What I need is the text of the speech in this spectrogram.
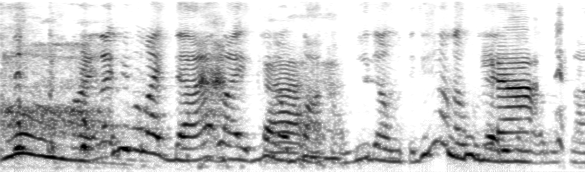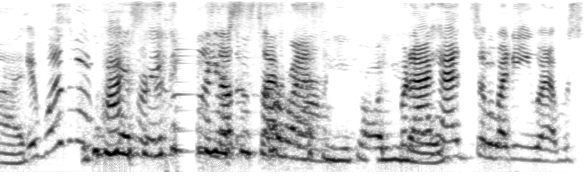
Oh right, like people like that, like you know, God. block them. Be done with it because you don't know who that is on the other side. It wasn't It on could be your, Poshmark, it it could be your sister platform. harassing you for all you But know. I had somebody who I was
